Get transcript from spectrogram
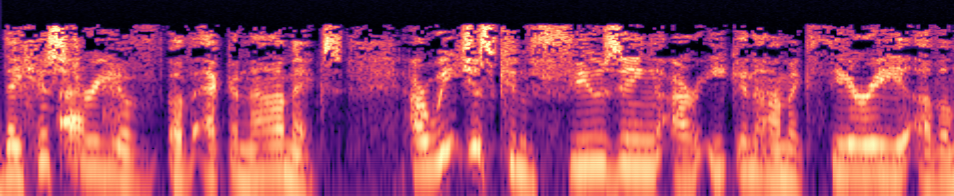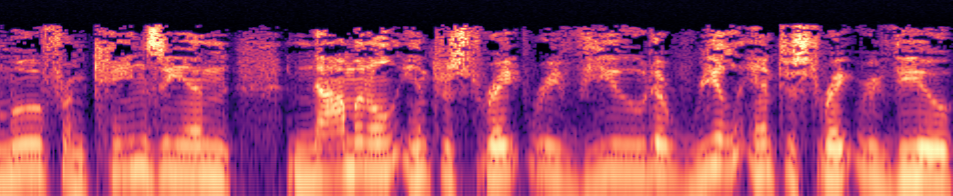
the history of, of economics. Are we just confusing our economic theory of a move from Keynesian nominal interest rate review to real interest rate review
